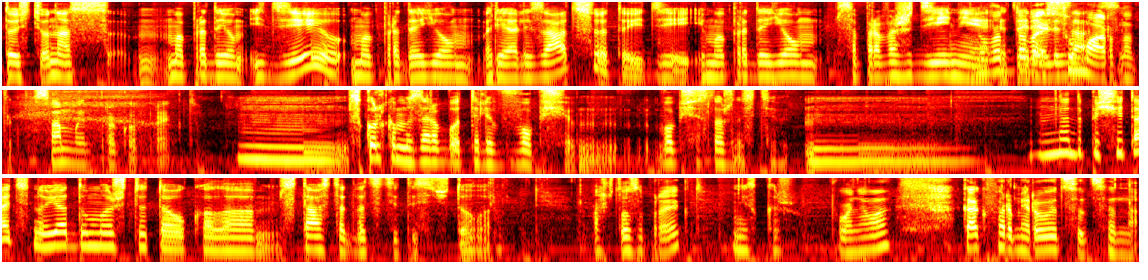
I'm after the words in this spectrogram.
То есть у нас мы продаем идею, мы продаем реализацию этой идеи, и мы продаем сопровождение ну, вот этой давай реализации. суммарно, так, самый дорогой проект. Сколько мы заработали в общем, в общей сложности? Надо посчитать, но я думаю, что это около 100-120 тысяч долларов. А что за проект? Не скажу поняла. Как формируется цена?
